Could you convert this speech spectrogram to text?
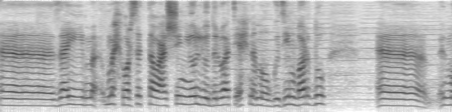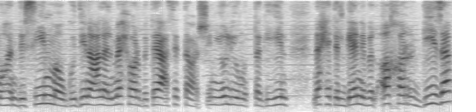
آه زي محور 26 يوليو دلوقتي إحنا موجودين برضو. آه المهندسين موجودين على المحور بتاع 26 يوليو متجهين ناحية الجانب الآخر الجيزة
